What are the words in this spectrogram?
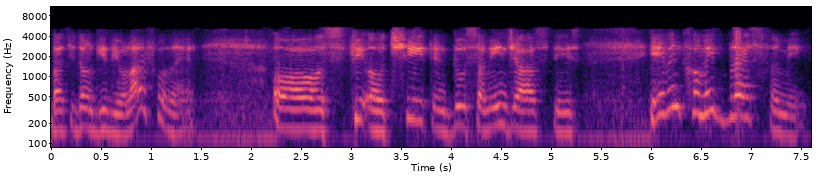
but you don't give your life for that or, or cheat and do some injustice, even commit blasphemy.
